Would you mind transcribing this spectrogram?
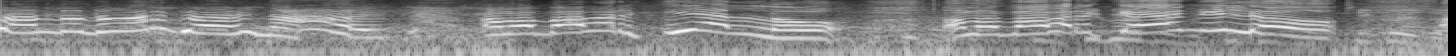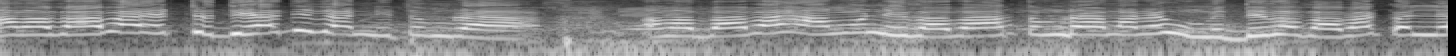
সন্তান তোমার কই নাই। আমার বাবার কি আনলো? আমার বাবার কে নিল? আমার বাবা একটু দিয়ে দিবেননি তোমরা। আমার বাবা হামুনি বাবা তোমরা আমার হুমি দিবা বাবা করলে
